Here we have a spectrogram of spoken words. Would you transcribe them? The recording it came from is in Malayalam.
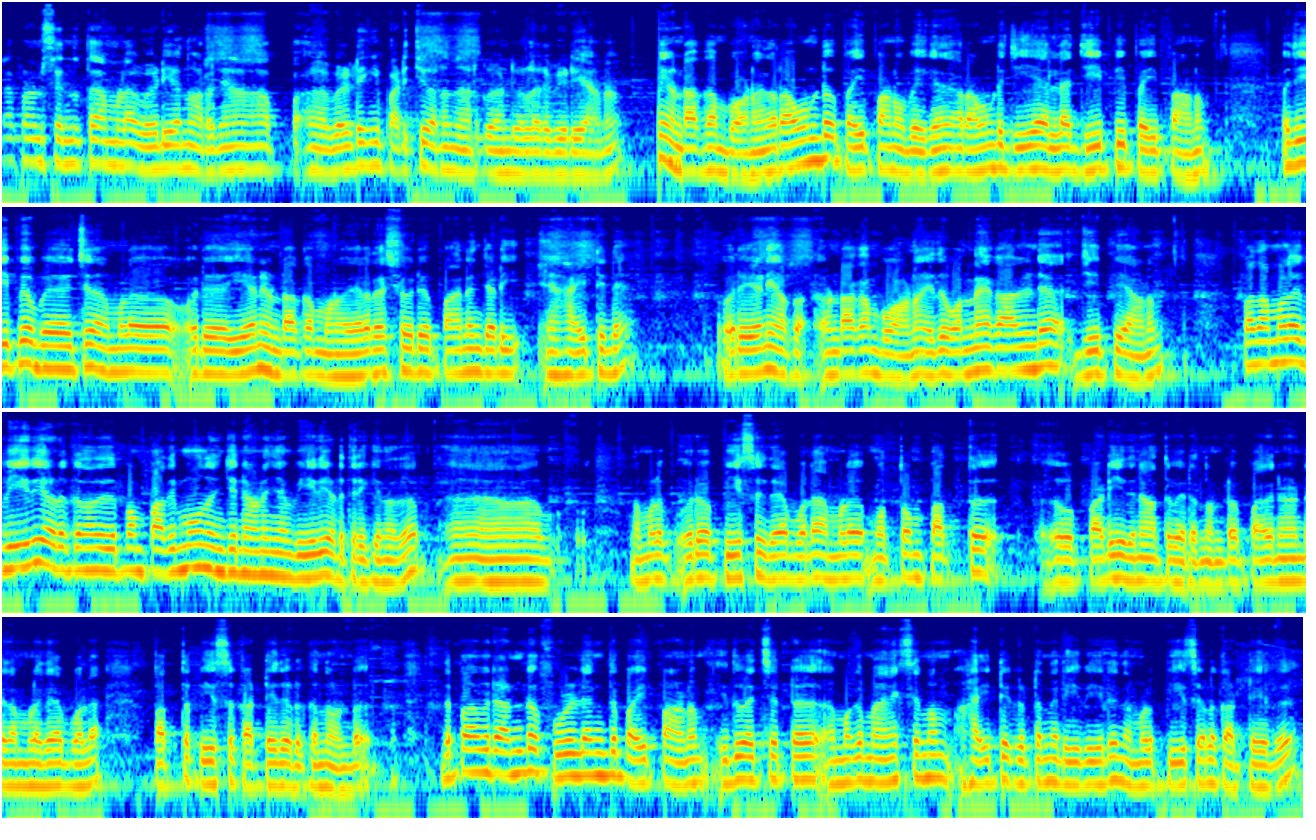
ഹലോ ഫ്രണ്ട്സ് ഇന്നത്തെ നമ്മളെ വീഡിയോ എന്ന് പറഞ്ഞാൽ വെൽഡിങ് പഠിച്ചു വരുന്നവർക്ക് വേണ്ടിയുള്ള ഒരു വീഡിയോ ആണ്. ഉണ്ടാക്കാൻ പോകണം റൗണ്ട് പൈപ്പാണ് ഉപയോഗിക്കുന്നത്. റൗണ്ട് ജി അല്ല ജി പി പൈപ്പാണ് അപ്പോൾ ജി പി ഉപയോഗിച്ച് നമ്മൾ ഒരു ഏണി ഉണ്ടാക്കാൻ പോകണം ഏകദേശം ഒരു പതിനഞ്ചടി ഹൈറ്റിൽ ഒരു ഏണി ഉണ്ടാക്കാൻ പോവാണ്. ഇത് ഒന്നേ കാലിന്റെ ജി പി ആണ്. അപ്പോൾ നമ്മൾ വീതി എടുക്കുന്നത് ഇപ്പം പതിമൂന്ന് ഇഞ്ചിനാണ് ഞാൻ വീതി എടുത്തിരിക്കുന്നത്. നമ്മൾ ഓരോ പീസ് ഇതേപോലെ നമ്മൾ മൊത്തം പത്ത് പടി ഇതിനകത്ത് വരുന്നുണ്ട്. അപ്പോൾ അതിനുവേണ്ടി നമ്മൾ ഇതേപോലെ പത്ത് പീസ് കട്ട് ചെയ്തെടുക്കുന്നുണ്ട് ഇതിപ്പോൾ രണ്ട് ഫുൾ ലെങ്ത് പൈപ്പാണ് ഇത് വെച്ചിട്ട് നമുക്ക് മാക്സിമം ഹൈറ്റ് കിട്ടുന്ന രീതിയിൽ നമ്മൾ പീസുകൾ കട്ട് ചെയ്ത്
